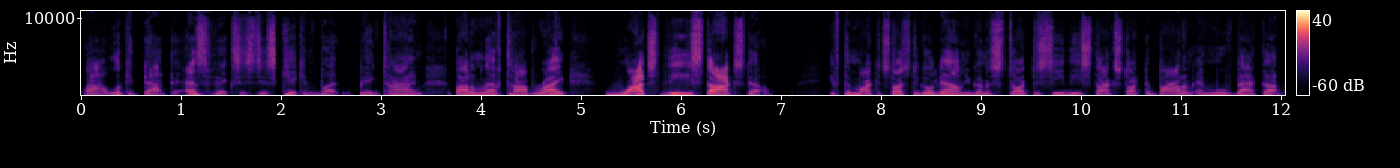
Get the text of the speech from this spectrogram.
Wow, look at that. The SVIX is just kicking butt big time. Bottom left, top right. Watch these stocks, though. If the market starts to go down, you're going to start to see these stocks start to bottom and move back up.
